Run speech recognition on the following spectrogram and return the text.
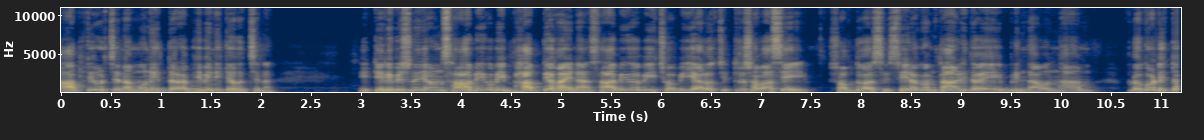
ভাবতে হচ্ছে না, মনের দ্বারা ভেবে নিতে হচ্ছে না। এই টেলিভিশনে যেমন স্বাভাবিকভাবেই ভাবতে হয় না, স্বাভাবিকভাবেই ছবি, আলোকচিত্র সব আসে, শব্দ আসে সেই রকম তাঁর হৃদয়ে বৃন্দাবন ধাম প্রকটিত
